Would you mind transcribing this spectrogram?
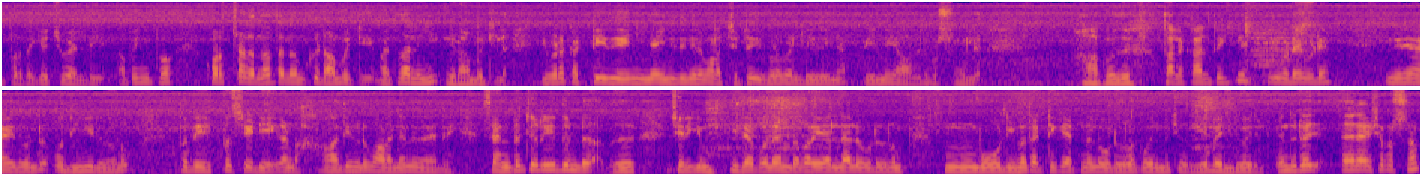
ഇപ്പുറത്തേക്ക് വെച്ച് വെൽഡ് ചെയ്യും. അപ്പോൾ ഇനിയിപ്പോൾ കുറച്ചകന്നാൽ തന്നെ നമുക്ക് ഇടാൻ പറ്റി. മറ്റേതല്ലെങ്കിൽ ഇടാൻ പറ്റില്ല. ഇവിടെ കട്ട് ചെയ്ത് കഴിഞ്ഞ് കഴിഞ്ഞാൽ ഇനി ഇതിങ്ങനെ വളച്ചിട്ട് ഇവിടെ വെൽഡ് ചെയ്ത് കഴിഞ്ഞാൽ പിന്നെ യാതൊരു പ്രശ്നവുമില്ല. അപ്പോൾ ഇത് തലക്കാലത്തേക്ക് ഇവിടെ ഇവിടെ ഇങ്ങനെ ആയതുകൊണ്ട് ഒതുങ്ങിയിരുന്നോളും. ഇപ്പോൾ ഇപ്പോൾ സ്റ്റഡി ആയി. കണ്ടോ? ആദ്യം ഇങ്ങോട്ട് വളഞ്ഞ നിന്നായിരുന്നു സെന്റർ ചെറിയ ഇതുണ്ട്. അത് ശരിക്കും ഇതേപോലെ എന്താ പറയുക എല്ലാ ലോഡുകളും ബോഡിമേ തട്ടി കയറ്റുന്ന ലോഡുകളൊക്കെ വരുമ്പോൾ ചെറിയ ബെൻഡ് വരും. എന്തൊരു രാശ പ്രശ്നം?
